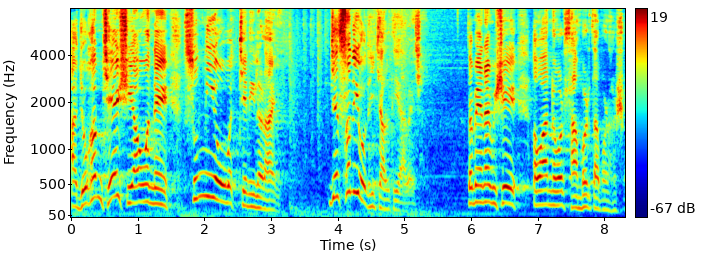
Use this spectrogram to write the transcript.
આ જોખમ છે શિયાઓ અને સુન્નીઓ વચ્ચેની લડાઈ, જે સદીઓથી ચાલતી આવે છે. તમે એના વિશે અવારનવાર સાંભળતા પણ હશો.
